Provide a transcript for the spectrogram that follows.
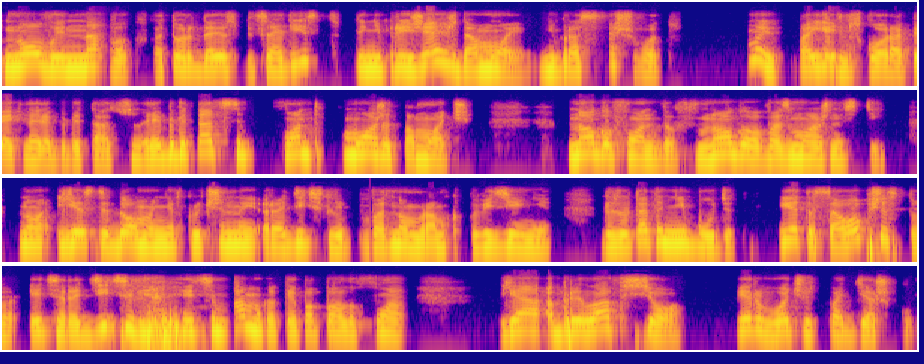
новый навык, который дает специалист, ты не приезжаешь домой, не бросаешь вот мы поедем скоро опять на реабилитацию. Реабилитации фонд может помочь. Много фондов, много возможностей. Но если дома не включены родители в одном рамках поведения, результата не будет. И это сообщество, эти родители, эти мамы, как я попала в фонд, я обрела все. В первую очередь поддержку.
